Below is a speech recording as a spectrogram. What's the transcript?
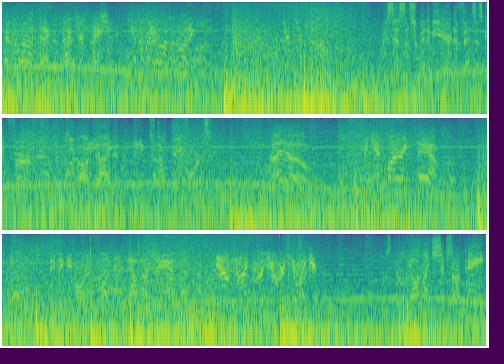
Everyone on deck! Back to your station! Get the radar up and running! Get you down. Resistance from enemy air defenses confirmed. Keep on dining. Just don't pay for it. Righto! Begin firing SAM! They think they've already won. Now's our chance. Now time for a counterstrike. Those newly online ships are a pain.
